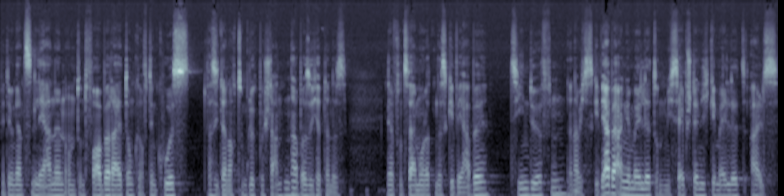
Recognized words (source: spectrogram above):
mit dem ganzen Lernen und, und Vorbereitung auf den Kurs, was ich dann auch zum Glück bestanden habe. Also ich habe dann das innerhalb von zwei Monaten das Gewerbe ziehen dürfen. Dann habe ich das Gewerbe angemeldet und mich selbstständig gemeldet als,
